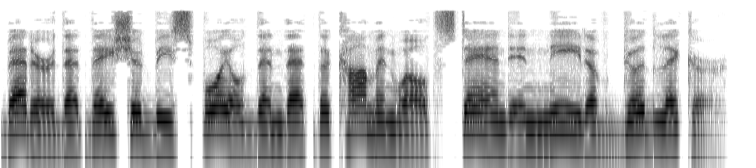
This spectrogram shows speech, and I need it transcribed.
better that they should be spoiled than that the Commonwealth stand in need of good liquor."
